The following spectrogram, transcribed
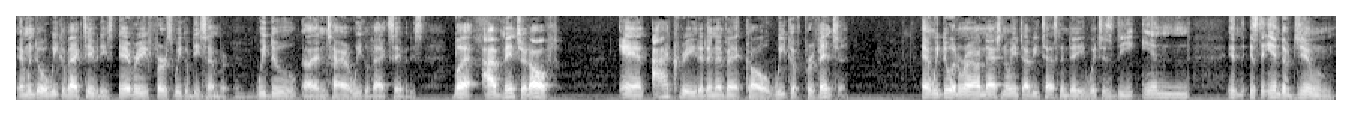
and we do a week of activities every first week of December. Mm-hmm. We do an entire week of activities. But I ventured off, and I created an event called Week of Prevention, and we do it around National HIV Testing Day, which is the end. It's the end of June,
